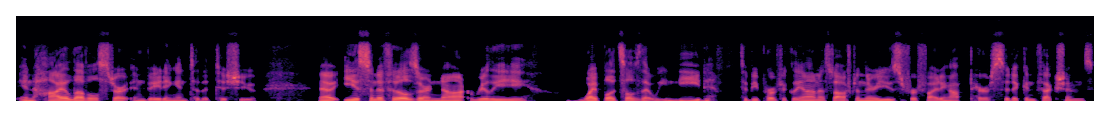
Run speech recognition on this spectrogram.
in high levels, start invading into the tissue. Now, eosinophils are not really white blood cells that we need, to be perfectly honest. Often they're used for fighting off parasitic infections.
